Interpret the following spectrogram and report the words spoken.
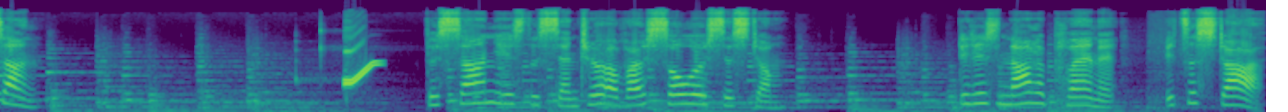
Sun. The Sun is the center of our solar system. It is not a planet, it's a star.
